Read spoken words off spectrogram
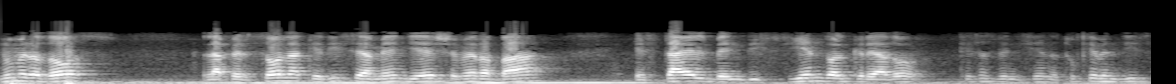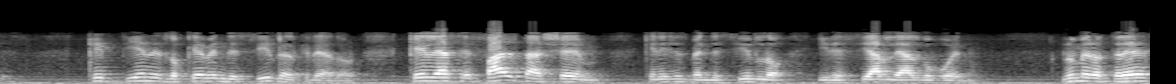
Número dos, la persona que dice Amén Yeshem está él bendiciendo al Creador. ¿Qué estás bendiciendo? ¿Tú qué bendices? ¿Qué tienes lo que bendecirle al Creador? ¿Qué le hace falta a Hashem? que necesitas bendecirlo y desearle algo bueno. Número tres,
